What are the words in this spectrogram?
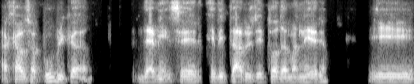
a causa pública devem ser evitados de toda maneira. E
